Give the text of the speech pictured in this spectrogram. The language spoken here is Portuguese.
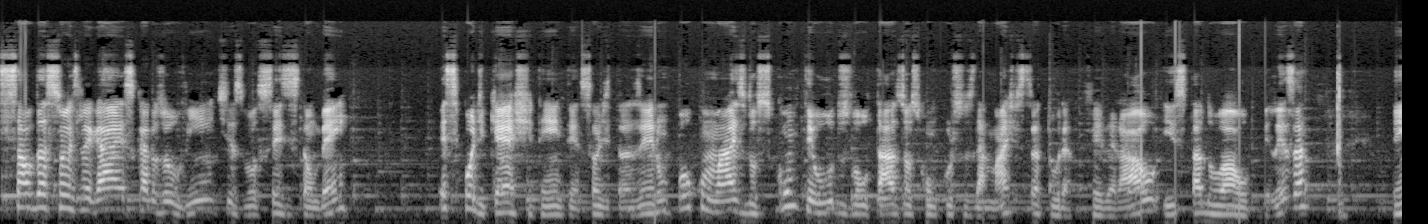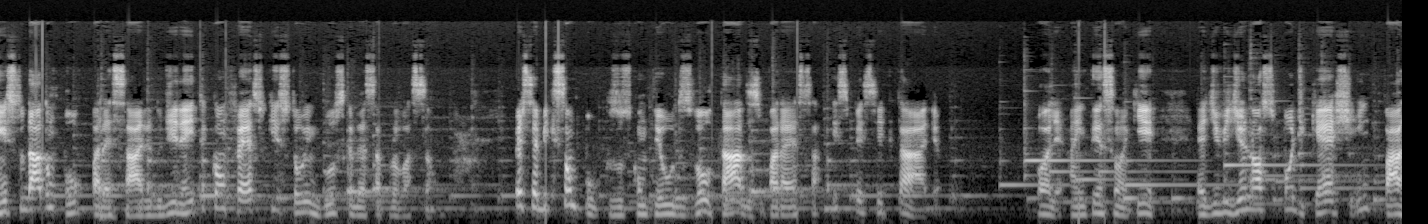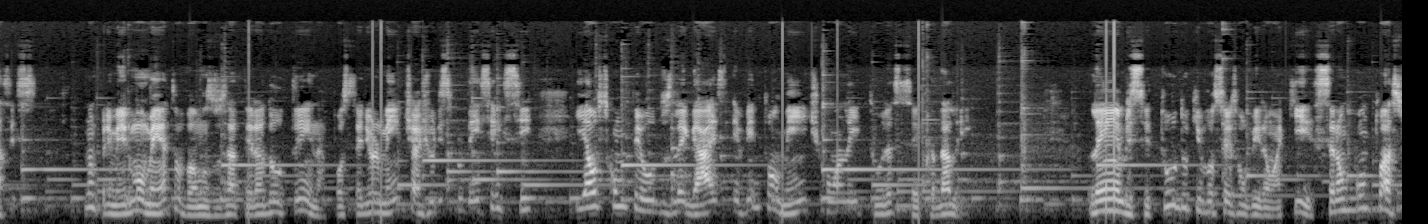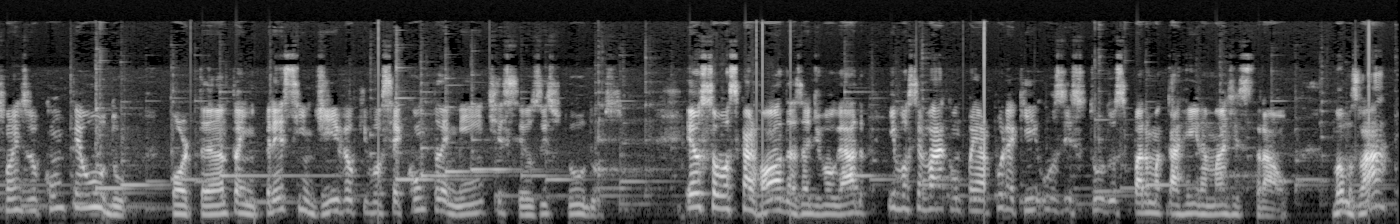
Saudações legais, caros ouvintes, vocês estão bem? Esse podcast tem a intenção de trazer um pouco mais dos conteúdos voltados aos concursos da magistratura federal e estadual, beleza? Tenho estudado um pouco para essa área do direito e confesso que estou em busca dessa aprovação. Percebi que são poucos os conteúdos voltados para essa específica área. Olha, a intenção aqui é dividir nosso podcast em fases no primeiro momento, vamos nos ater à doutrina, posteriormente à jurisprudência em si e aos conteúdos legais, eventualmente com a leitura seca da lei. Lembre-se, tudo o que vocês ouviram aqui serão pontuações do conteúdo, portanto, é imprescindível que você complemente seus estudos. Eu sou Oscar Rodas, advogado, e você vai acompanhar por aqui os estudos para uma carreira magistral. Vamos lá?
